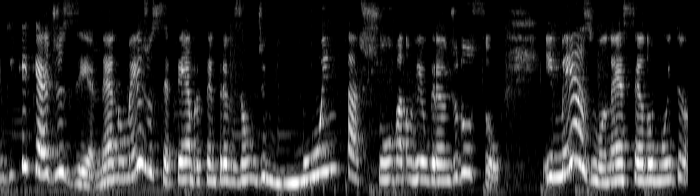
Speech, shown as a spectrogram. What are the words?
O que, que, quer dizer? Né? No mês de setembro tem previsão de muita chuva no Rio Grande do Sul. E mesmo né, sendo muito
